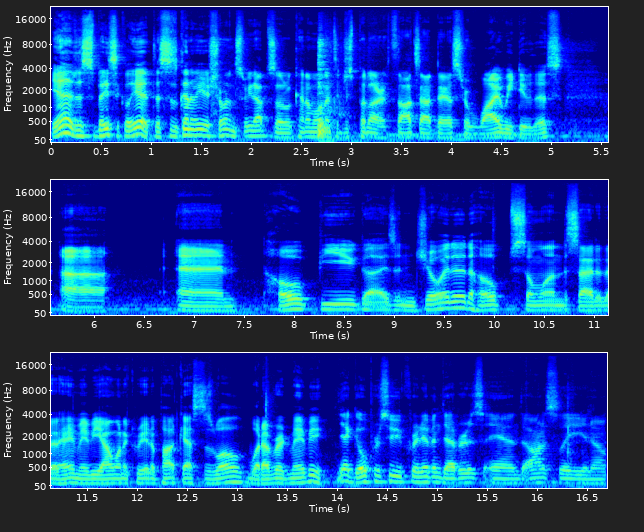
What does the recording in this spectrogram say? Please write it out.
yeah, this is basically it. This is gonna be a short and sweet episode. We kind of wanted to just put our thoughts out there as to why we do this, uh, and hope you guys enjoyed it. Hope someone decided that hey, maybe I want to create a podcast as well, whatever it may be. Yeah, go pursue your creative endeavors, and honestly, you know,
